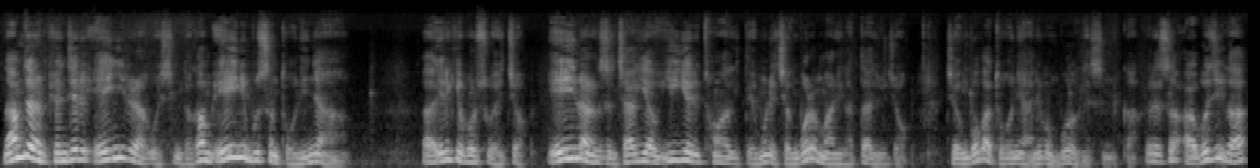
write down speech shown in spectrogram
남자는 편재를 애인이라 하고 있습니다. 그럼 애인이 무슨 돈이냐? 아, 이렇게 볼 수가 있죠. 애인이라는 것은 자기하고 이견이 통하기 때문에 정보를 많이 갖다 주죠. 정보가 돈이 아니고 뭐겠습니까? 그래서 아버지가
